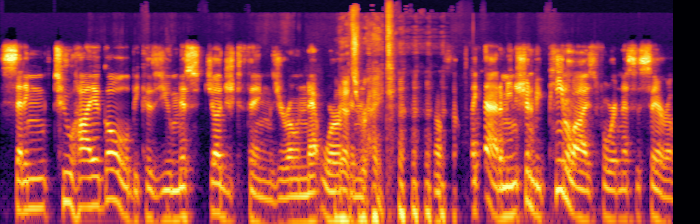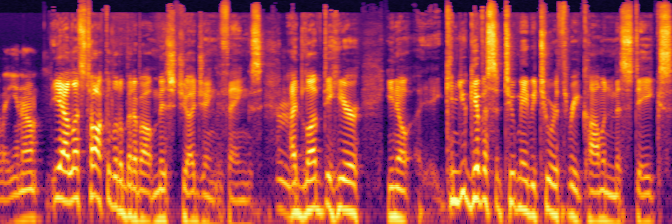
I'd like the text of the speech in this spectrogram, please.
setting too high a goal because you misjudged things, your own network, That's and right. you know, stuff like that. I mean, you shouldn't be penalized for it necessarily. You know, yeah, let's talk a little bit about misjudging things. Hmm. I'd love to hear, you know, can you give us a two maybe two or three common mistakes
